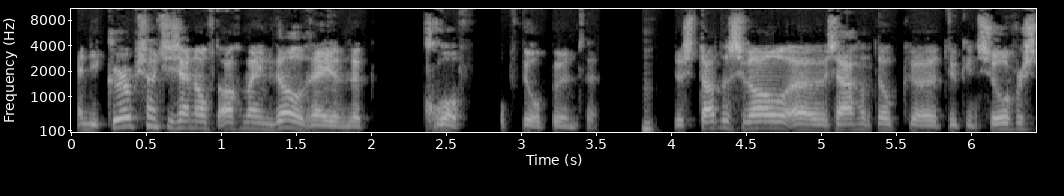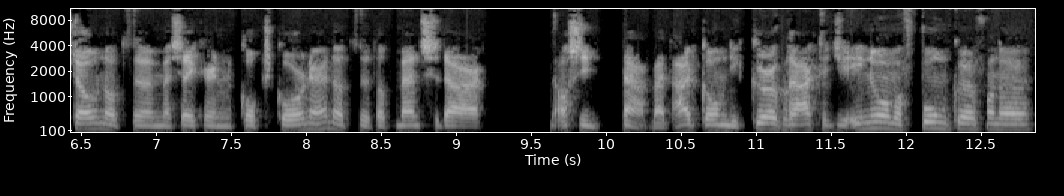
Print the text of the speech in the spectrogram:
En die curbstones zijn over het algemeen wel redelijk grof op veel punten. Hm. Dus dat is wel, eh, we zagen het ook eh, natuurlijk in Silverstone, dat, met zeker in Cops Corner, dat, dat mensen daar, als die nou, bij het uitkomen die curb raakt, dat je enorme vonken van de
